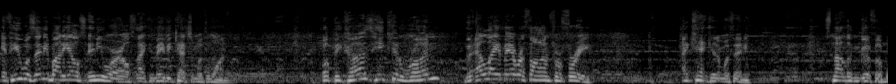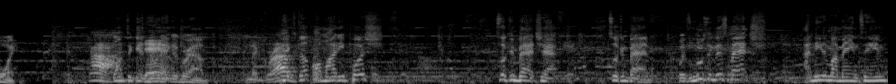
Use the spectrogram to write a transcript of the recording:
if he was anybody else anywhere else, I could maybe catch him with one. But because he can run the LA Marathon for free, I can't get him with any. It's not looking good for the boy. God Once again, damn. a grab. And the grab Next up, Almighty Push. It's looking bad, chat. It's looking bad. With losing this match, I needed my main team.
